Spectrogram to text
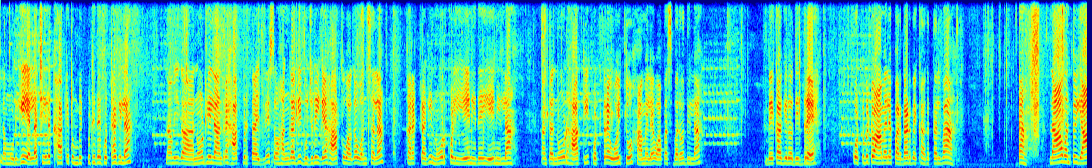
ನಮ್ಮ ಹುಡುಗಿ ಎಲ್ಲ ಚೀಲಕ್ಕೆ ಹಾಕಿ ತುಂಬಿಟ್ಬಿಟ್ಟಿದೆ ಗೊತ್ತಾಗಿಲ್ಲ. ನಾವೀಗ ನೋಡಲಿಲ್ಲ ಅಂದರೆ ಹಾಕ್ಬಿಡ್ತಾ ಇದ್ವಿ. ಸೊ ಹಾಗಾಗಿ ಗುಜರಿಗೆ ಹಾಕುವಾಗ ಒಂದ್ಸಲ ಕರೆಕ್ಟಾಗಿ ನೋಡ್ಕೊಳ್ಳಿ ಏನಿದೆ ಏನಿಲ್ಲ ಅಂತ ನೋಡಿ ಹಾಕಿ ಕೊಟ್ಟರೆ ಹೋಯ್ತು. ಆಮೇಲೆ ವಾಪಸ್ ಬರೋದಿಲ್ಲ. ಬೇಕಾಗಿರೋದಿದ್ದರೆ ಕೊಟ್ಬಿಟ್ಟು ಆಮೇಲೆ ಪರದಾಡಬೇಕಾಗತ್ತಲ್ವಾ? ಆ, ನಾವಂತೂ ಯಾ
